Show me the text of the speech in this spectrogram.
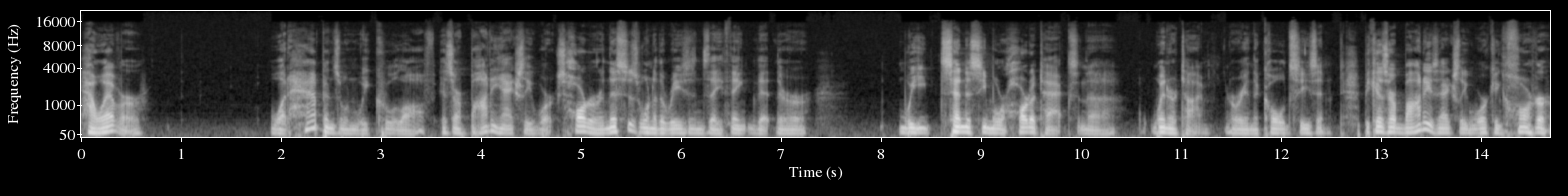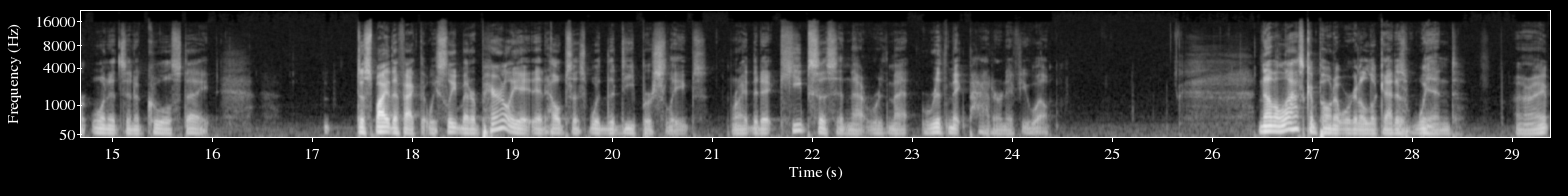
However, what happens when we cool off is our body actually works harder. And this is one of the reasons they think that there are, we tend to see more heart attacks in the wintertime or in the cold season because our body is actually working harder when it's in a cool state. Despite the fact that we sleep better, apparently it, it helps us with the deeper sleeps, right? That it keeps us in that rhythmic, rhythmic pattern, if you will. Now, the last component we're going to look at is wind. All right.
